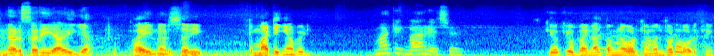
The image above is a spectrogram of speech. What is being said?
નર્સરી આવી ગયા. ભાઈ નર્સરી. માટી ક્યાં પડી? માટી બારે છે. કયો કયો ભાઈ ના તમને ઓળખે? મને થોડા ઓળખે.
